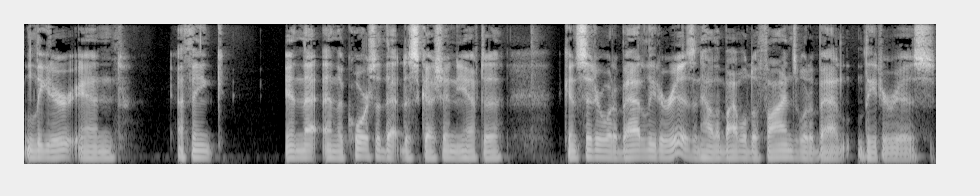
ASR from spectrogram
leader. And i think in that in the course of that discussion you have to consider what a bad leader is and how the bible defines what a bad leader is.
